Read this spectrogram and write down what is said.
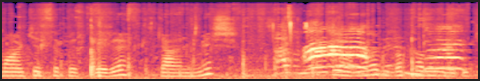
market sepetleri gelmiş. Bir onlara bir bakalım dedik.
